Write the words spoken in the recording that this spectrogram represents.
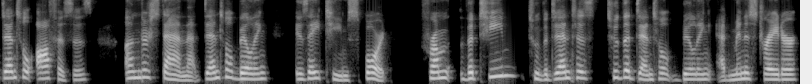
dental offices understand that dental billing is a team sport. From the team to the dentist to the dental billing administrator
